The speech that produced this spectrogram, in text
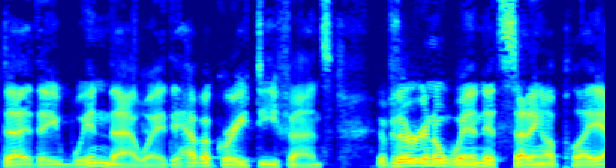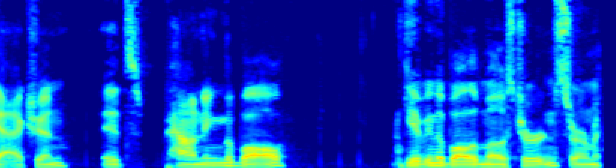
That they win that way. They have a great defense. If they're going to win, it's setting up play action. It's pounding the ball giving the ball to Mostert and Sermon.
